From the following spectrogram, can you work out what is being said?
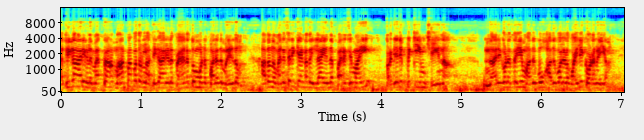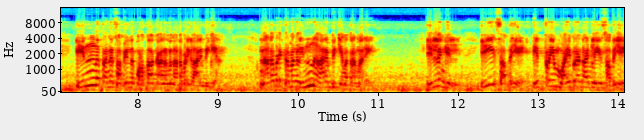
അധികാരികൾ മെത്ര മാർപ്പാപ്പത്തുള്ള അധികാരികൾ പേനത്തും കൊണ്ട് പലതും എഴുതും അതൊന്നും അനുസരിക്കേണ്ടതില്ല എന്ന് പരസ്യമായി പ്രചരിപ്പിക്കുകയും ചെയ്യുന്ന നരികുളത്തെയും അതുപോലെ അതുപോലുള്ള വൈലിക്കുടനെയും ഇന്ന് തന്നെ സഭയിൽ നിന്ന് പുറത്താക്കാനുള്ള നടപടികൾ ആരംഭിക്കുക. നടപടിക്രമങ്ങൾ ഇന്ന് ആരംഭിക്കുക മെത്രമാരെ ഇല്ലെങ്കിൽ ഈ സഭയെ ഇത്രയും വൈബ്രന്റ് ആയിട്ടുള്ള ഈ സഭയെ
